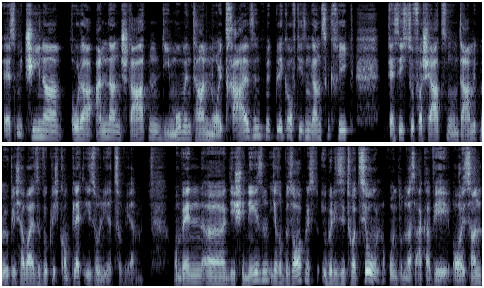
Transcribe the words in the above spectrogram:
es mit China oder anderen Staaten, die momentan neutral sind mit Blick auf diesen ganzen Krieg, es sich zu verscherzen und damit möglicherweise wirklich komplett isoliert zu werden. Und wenn äh, die Chinesen ihre Besorgnis über die Situation rund um das AKW äußern,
